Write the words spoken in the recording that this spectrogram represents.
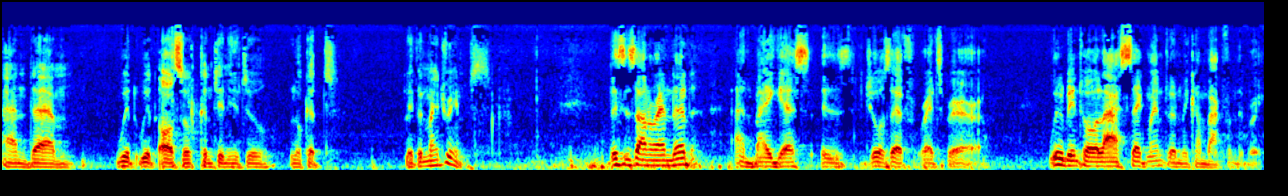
and um, we'd, we'd also continue to look at living my dreams. This is Unrendered, and my guest is Joseph Reds Perreira. We'll be into our last segment when we come back from the break.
